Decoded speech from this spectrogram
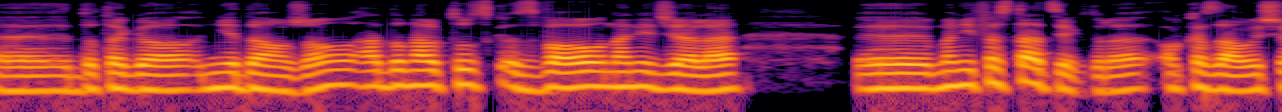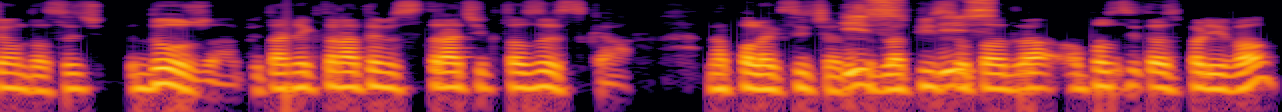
e, do tego nie dążą, a Donald Tusk zwołał na niedzielę e, manifestacje, które okazały się dosyć duże. Pytanie, kto na tym straci, kto zyska na polexicie? Czy dla PiSu PiS, to dla opozycji to jest paliwo?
